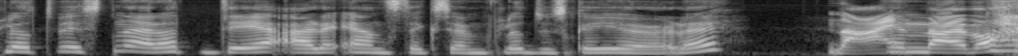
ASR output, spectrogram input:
Plottvisten er at det er det eneste eksempelet du skal gjøre det. Nei. Nei da.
